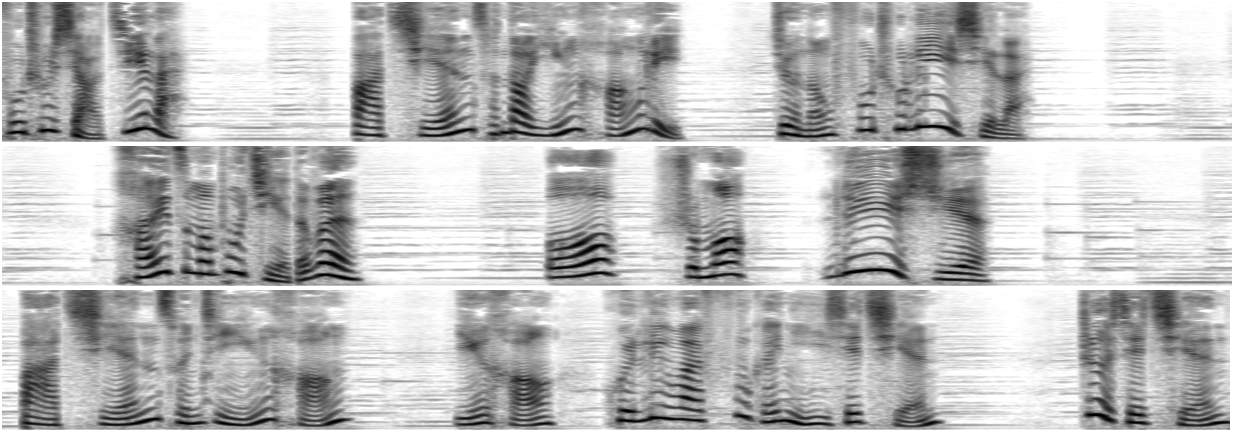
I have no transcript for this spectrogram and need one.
孵出小鸡来；把钱存到银行里，就能孵出利息来。”孩子们不解的问：“哦，什么利息？”把钱存进银行，银行会另外付给你一些钱，这些钱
